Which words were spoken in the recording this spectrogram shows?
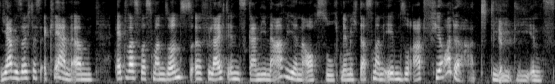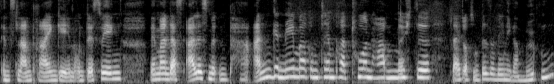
ja, wie soll ich das erklären? Ähm, etwas, was man sonst äh, vielleicht in Skandinavien auch sucht, nämlich dass man eben so Art Fjorde hat, die, ja. die ins, ins Land reingehen. Und deswegen, wenn man das alles mit ein paar angenehmeren Temperaturen haben möchte, vielleicht auch so ein bisschen weniger Mücken,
